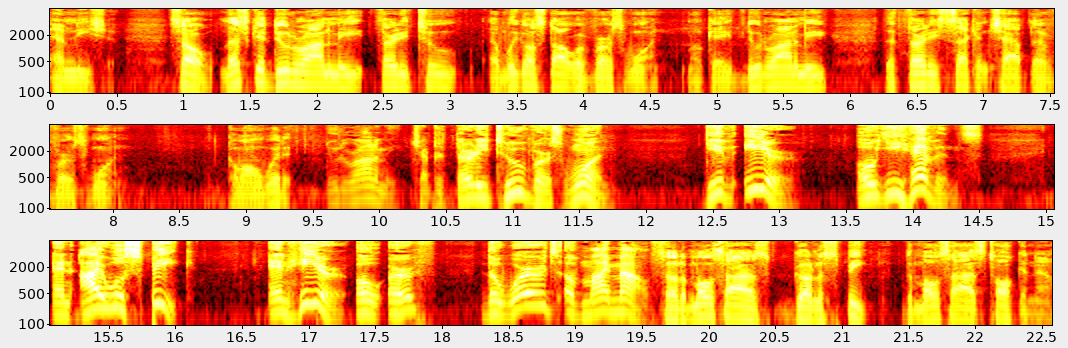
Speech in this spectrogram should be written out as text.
amnesia. So let's get Deuteronomy 32, and we're going to start with verse 1. Okay, Deuteronomy, the 32nd chapter, verse 1. Come on with it. Deuteronomy chapter 32, verse 1. Give ear, O ye heavens, and I will speak, and hear, O earth, the words of my mouth. So the Most High is going to speak. The Most High is talking now.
